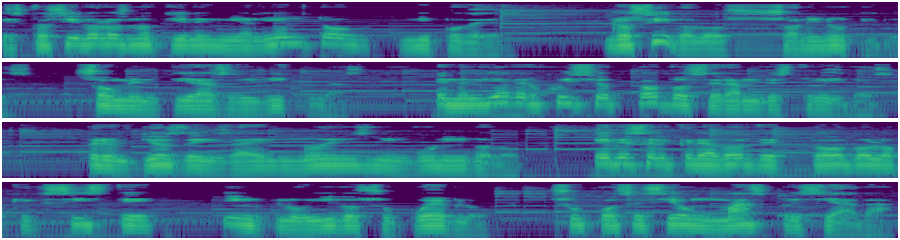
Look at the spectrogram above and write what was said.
Estos ídolos no tienen ni aliento ni poder. Los ídolos son inútiles, son mentiras ridículas. En el día del juicio todos serán destruidos. Pero el Dios de Israel no es ningún ídolo. Él es el creador de todo lo que existe, incluido su pueblo, su posesión más preciada.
